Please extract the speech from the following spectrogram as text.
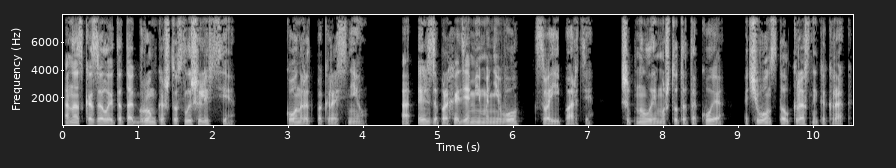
Она сказала это так громко, что слышали все. Конрад покраснел, а Эльза, проходя мимо него к своей парте, шепнула ему что-то такое, от чего он стал красный как рак.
